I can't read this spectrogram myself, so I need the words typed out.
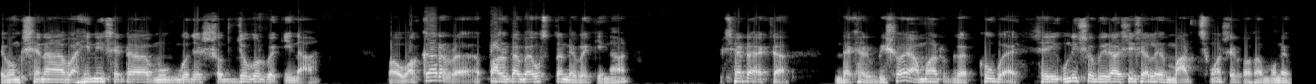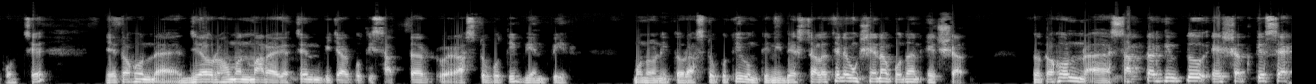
এবং সেনাবাহিনী সেটা মুখ বুজে সহ্য করবে কিনা বা ওয়াকার পাল্টা ব্যবস্থা নেবে কিনা, সেটা একটা দেখার বিষয়। আমার খুব সেই উনিশশো বিরাশি সালে মার্চ মাসের কথা মনে পড়ছে যে তখন জিয়াউর রহমান মারা গেছেন বিচারপতি সাত্তার রাষ্ট্রপতি, বিএনপির মনোনীত রাষ্ট্রপতি এবং তিনি দেশ চালাচ্ছেন এবং সেনা প্রধান এরশাদ। তো তখন সাত্তার কিন্তু এরশাদকে স্যাক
